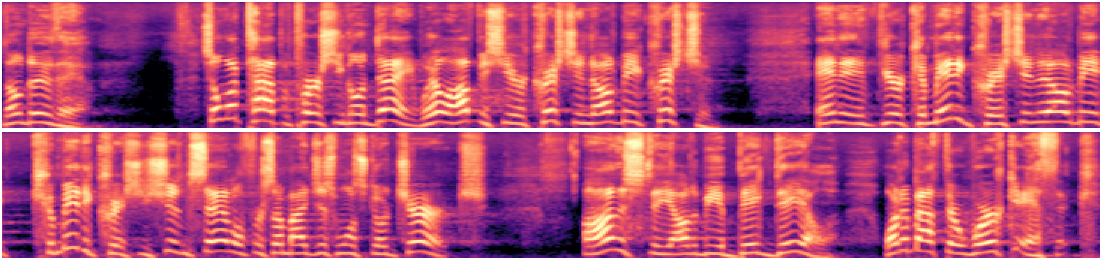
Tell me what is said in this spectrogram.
Don't do that. So, what type of person you going to date? Well, obviously, you're a Christian, it ought to be a Christian. And if you're a committed Christian, it ought to be a committed Christian. You shouldn't settle for somebody just wants to go to church. Honesty ought to be a big deal. What about their work ethic?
